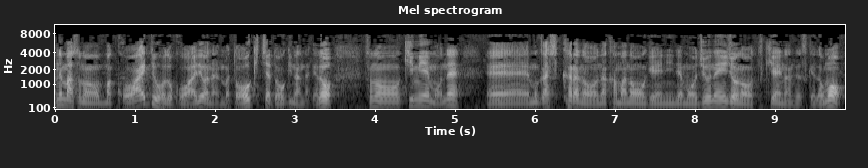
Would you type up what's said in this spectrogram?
で、まあその、まあ怖いというほど怖いではない、まあ同期っちゃ同期なんだけど、その、君へもね、えー、昔からの仲間の芸人でも10年以上の付き合いなんですけども、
